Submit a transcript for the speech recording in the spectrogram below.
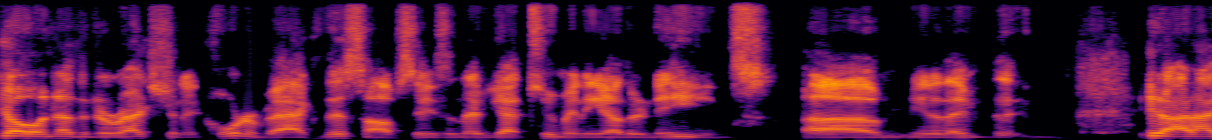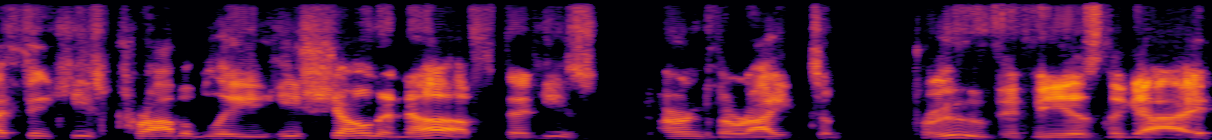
go another direction at quarterback this offseason. They've got too many other needs. Um, you know, they've, they, you know, and I think he's probably he's shown enough that he's earned the right to prove if he is the guy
